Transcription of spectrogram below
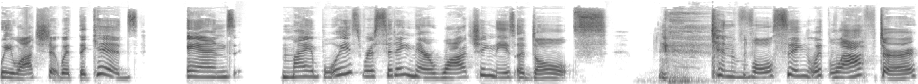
We watched it with the kids and my boys were sitting there watching these adults convulsing with laughter.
